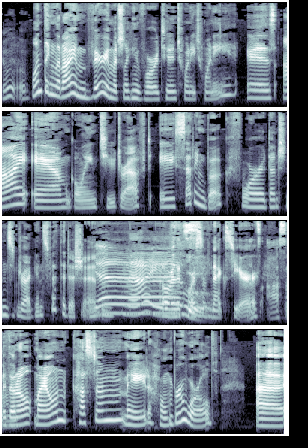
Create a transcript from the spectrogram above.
Ooh. one thing that I am very much looking forward to in 2020 is I am going to draft a setting book for Dungeons and Dragons 5th edition Yes. over the course of next year. That's awesome. with an my own custom made homebrew world. Uh,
